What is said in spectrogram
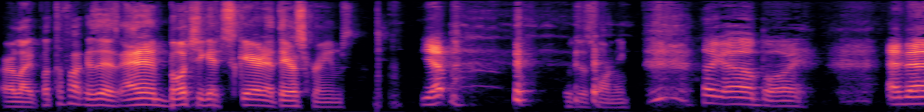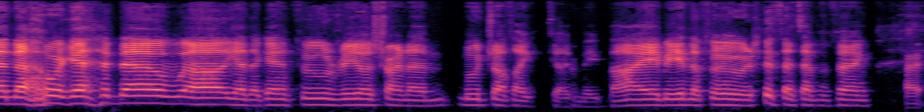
are like, "What the fuck is this?" And then Bocchi gets scared at their screams, yep. which is funny. like oh boy. And then uh, we're getting now, uh, yeah, they're getting food. Ryo's trying to mooch off like, like me, buy me the food, that type of thing. Right.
